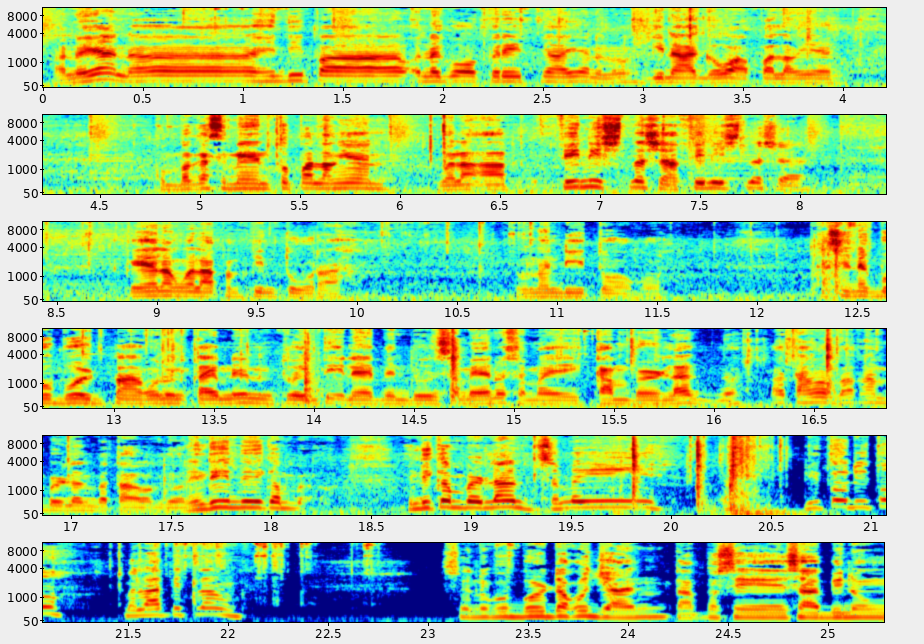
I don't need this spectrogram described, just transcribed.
ano yan, ah, hindi pa nag-ooperate nga yan, ano? ginagawa pa lang yan. Kumbaga semento pa lang yan. Wala up. Finish na siya, finish na siya. Kaya lang wala pang pintura. Nung nandito ako. Kasi nagbo-board pa ako nung time na yun, nung 2011 doon sa Meno, sa may Cumberland, no? Ah, tama ba? Cumberland ba tawag doon? Hindi, hindi, Cumber, hindi Cumberland. Sa may, dito, dito. Malapit lang. So, nagbo-board ako dyan. Tapos, eh, sabi nung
